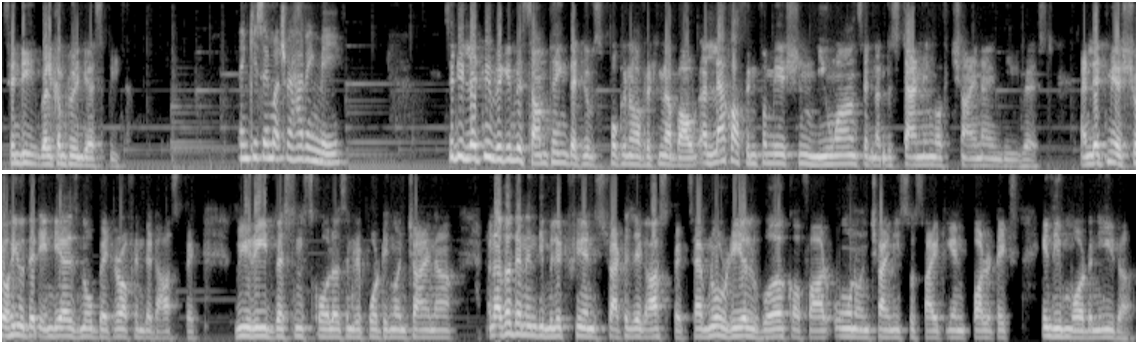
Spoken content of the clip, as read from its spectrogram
Cindy, welcome to India Speak. Thank you so much for having me. Cindy, let me begin with something that you've spoken of, written about a lack of information, nuance, and understanding of China in the West. And let me assure you that India is no better off in that aspect. We read Western scholars and reporting on China, and other than in the military and strategic aspects, have no real work of our own on Chinese society and politics in the modern era.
